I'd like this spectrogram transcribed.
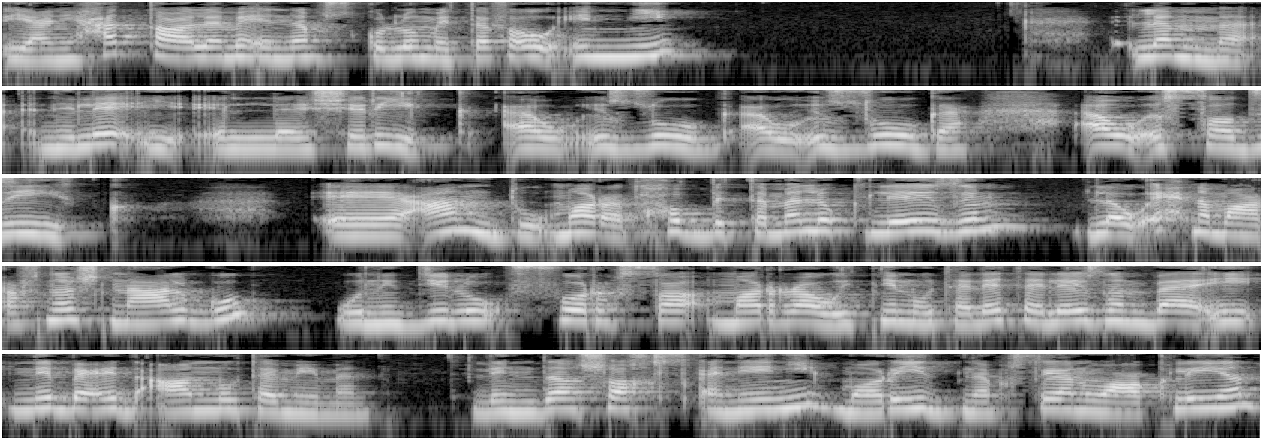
يعني حتى علماء النفس كلهم اتفقوا إني لما نلاقي الشريك أو الزوج أو الزوجة أو الصديق عنده مرض حب التملك لازم لو إحنا معرفناش نعالجه ونديله فرصة مرة واتنين وتلاتة لازم بقى إيه نبعد عنه تماما لأن ده شخص أناني مريض نفسيا وعقليا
